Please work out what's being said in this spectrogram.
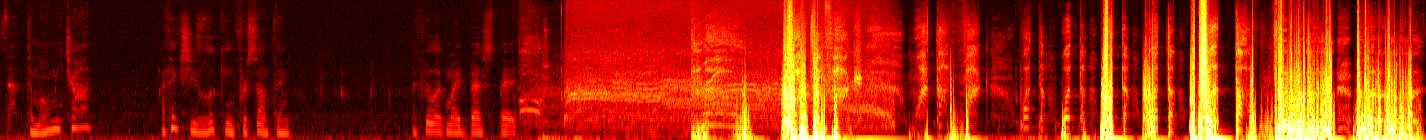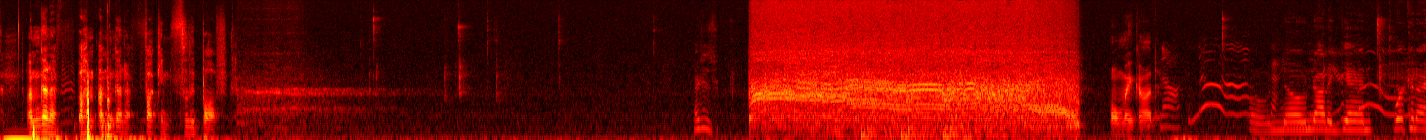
Is that Tomomi-chan? I think she's looking for something. I feel like my best bet. What the fuck? What the fuck? What the what the what the what the what the I'm gonna I'm, I'm gonna fucking flip off. I just. Oh my god. Oh no, not again. Where can I.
